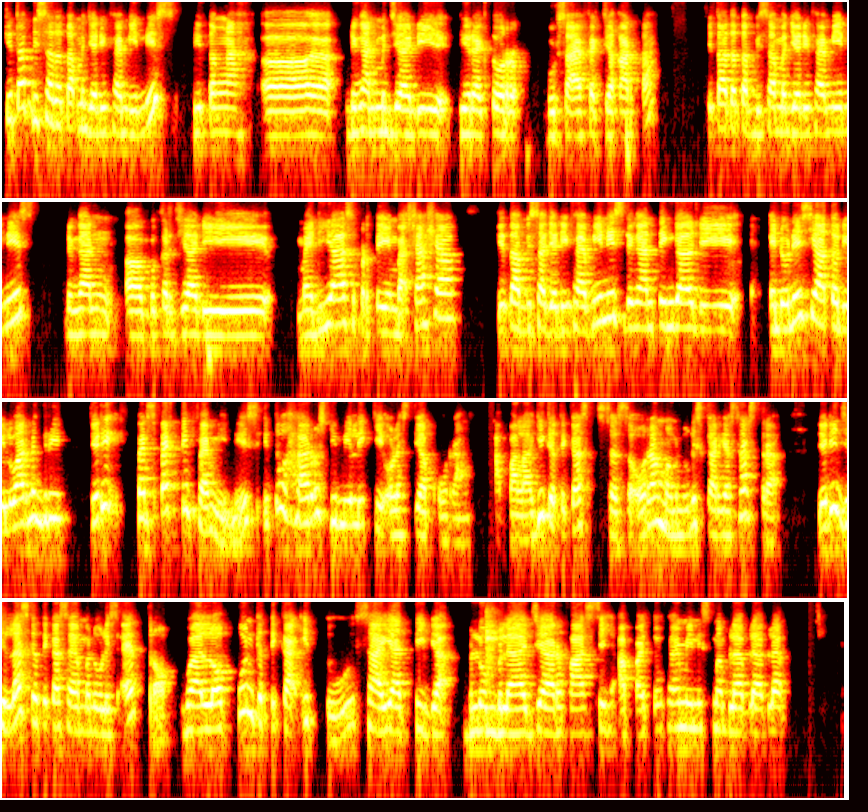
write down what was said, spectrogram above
Kita bisa tetap menjadi feminis di tengah uh, dengan menjadi direktur Bursa Efek Jakarta. Kita tetap bisa menjadi feminis dengan uh, bekerja di media seperti Mbak Syasha. Kita bisa jadi feminis dengan tinggal di Indonesia atau di luar negeri. Jadi perspektif feminis itu harus dimiliki oleh setiap orang apalagi ketika seseorang menulis karya sastra. Jadi jelas ketika saya menulis etrok, walaupun ketika itu saya tidak belum belajar fasih apa itu feminisme bla bla bla,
